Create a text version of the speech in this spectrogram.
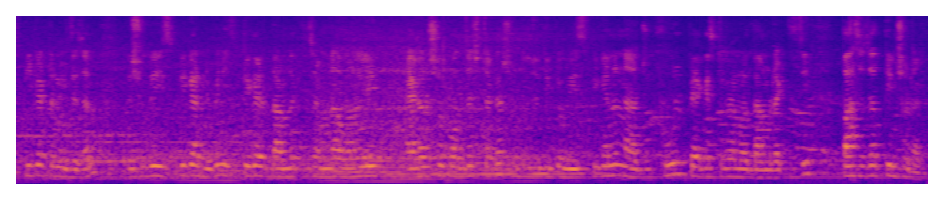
স্পিকারটা নিতে চান, তো শুধু স্পিকার নেবেন। স্পিকার দাম রাখতেছি আমরা অনলি এগারোশো পঞ্চাশ টাকা। শুধু যদি কেউ স্পিকার নেন, আর ফুল প্যাকেজটাকে আমরা দাম রাখতেছি পাঁচ হাজার তিনশো টাকা।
